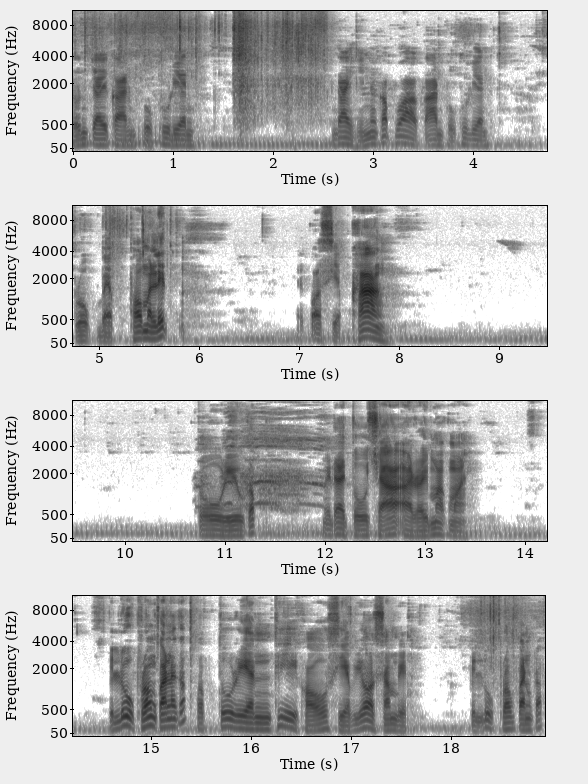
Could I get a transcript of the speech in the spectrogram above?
สนใจการปลูกทุเรียน ได้เห็นนะครับว่าการปลูกทุเรียนปลูกแบบเพาะเมล็ด แล้วก็เสียบข้าง โตเร็วครับ ไม่ได้โตช้าอะไรมากมาย เป็นลูกพร้อมกันนะครับกับทุเรียนที่เขาเสียบยอดสำเร็จ เป็นลูกพร้อมกันครับ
